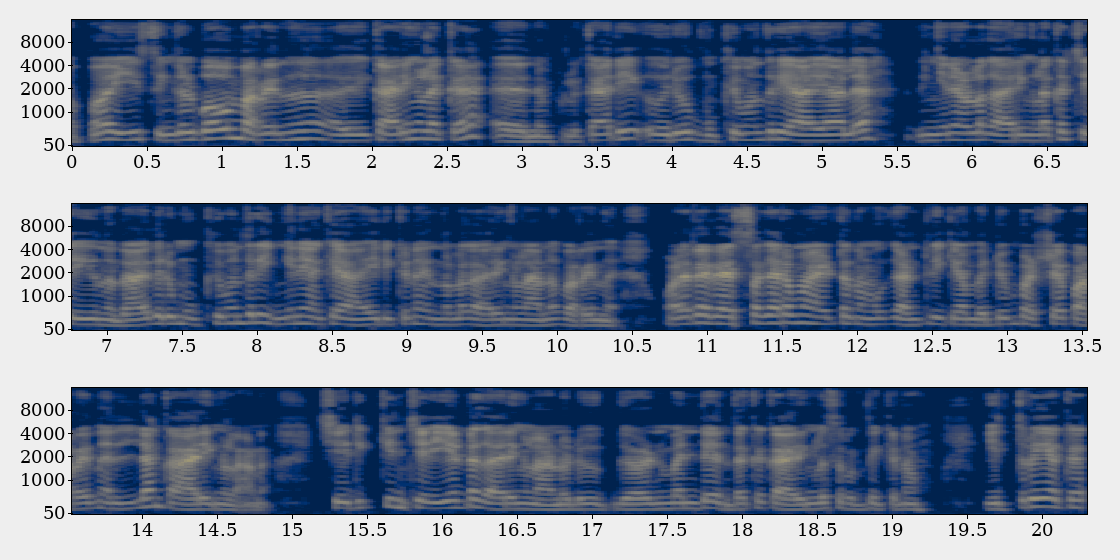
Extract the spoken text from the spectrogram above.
അപ്പോൾ ഈ സിംഗിൾ ബോബൻ പറയുന്നത് ഈ കാര്യങ്ങളൊക്കെ പുള്ളിക്കാരി ഒരു മുഖ്യമന്ത്രി ആയാൽ ഇങ്ങനെയുള്ള കാര്യങ്ങളൊക്കെ ചെയ്യുന്നത്. അതായത് ഒരു മുഖ്യമന്ത്രി ഇങ്ങനെയൊക്കെ ആയിരിക്കണം എന്നുള്ള കാര്യങ്ങളാണ് പറയുന്നത്. വളരെ രസകരമായിട്ട് നമുക്ക് കണ്ടിരിക്കാൻ പറ്റും. പക്ഷേ പറയുന്ന എല്ലാം കാര്യങ്ങളാണ്. ശരിക്കും ചെയ്യേണ്ട കാര്യങ്ങളാണ്. ഒരു ഗവൺമെന്റ് എന്തൊക്കെ കാര്യങ്ങൾ ശ്രദ്ധിക്കണം. ഇത്രയൊക്കെ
